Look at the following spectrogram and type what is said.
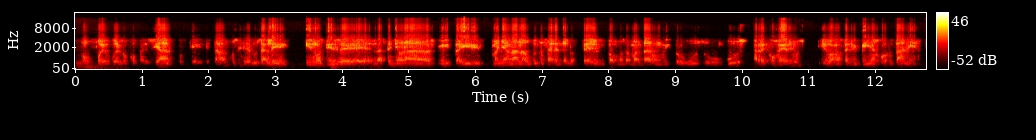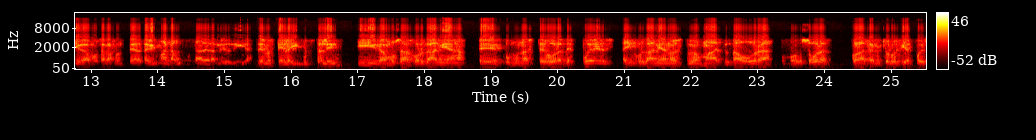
No fue vuelo comercial porque estábamos en Jerusalén y nos dice la señora, la señorita Iris, mañana a la una salen del hotel, vamos a mandar un microbús o un bus a recogerlos y van a salir vía Jordania. Llegamos a la frontera, salimos a la una de la mediodía del hotel ahí en Jerusalén y llegamos a Jordania eh, como unas tres horas después. Ahí en Jordania nos estuvimos más de una hora, como dos horas con la tramitología, pues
